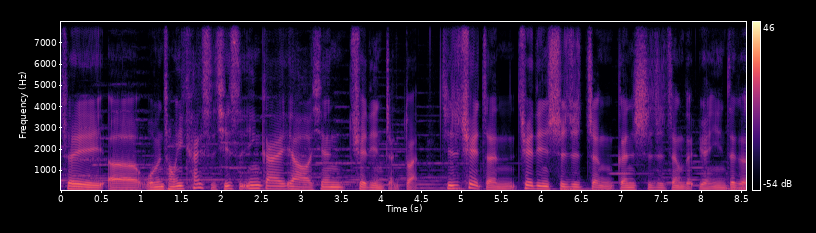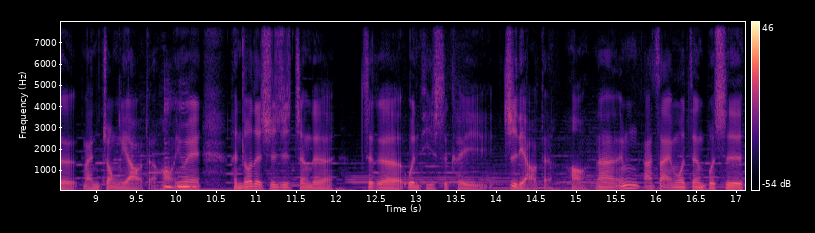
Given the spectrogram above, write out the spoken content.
所以呃，我们从一开始其实应该要先确定诊断。其实确诊确定失智症跟失智症的原因，这个蛮重要的哈，因为很多的失智症的这个问题是可以治疗的哈。那嗯，阿兹海默症不是。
